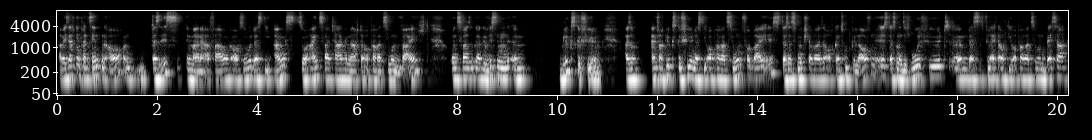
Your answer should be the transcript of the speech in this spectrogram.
Aber ich sage den Patienten auch, und das ist in meiner Erfahrung auch so, dass die Angst so ein, zwei Tage nach der Operation weicht und zwar sogar gewissen ähm, Glücksgefühlen. Also einfach Glücksgefühlen, dass die Operation vorbei ist, dass es möglicherweise auch ganz gut gelaufen ist, dass man sich wohlfühlt, ähm, dass vielleicht auch die Operation besser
